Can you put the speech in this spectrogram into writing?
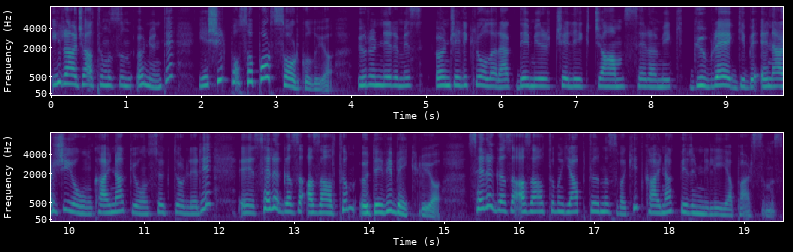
ihracatımızın önünde yeşil pasaport sorguluyor. Ürünlerimiz öncelikli olarak demir, çelik, cam, seramik, gübre gibi enerji yoğun, kaynak yoğun sektörleri e, sera gazı azaltım ödevi bekliyor. Sera gazı azaltımı yaptığınız vakit kaynak verimliliği yaparsınız.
